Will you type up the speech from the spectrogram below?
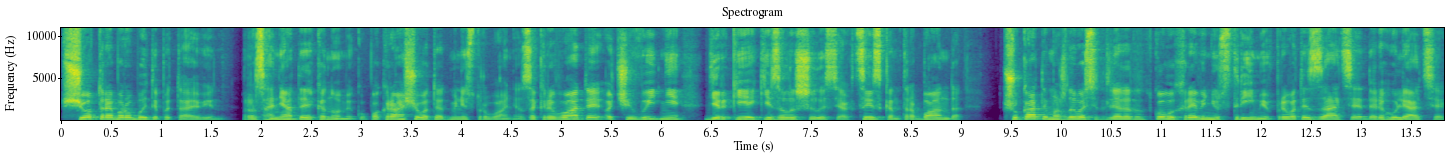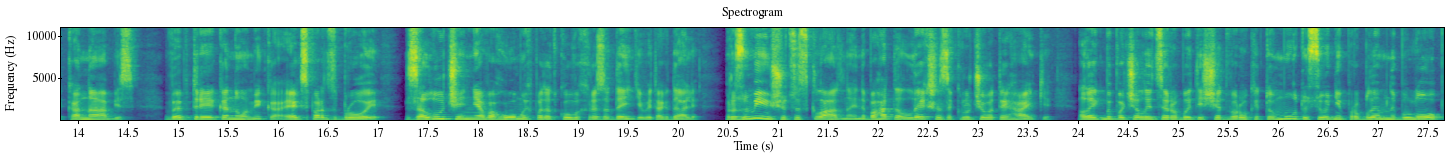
Що треба робити, питає він. Розганяти економіку, покращувати адміністрування, закривати очевидні дірки, які залишилися, акциз, контрабанда, шукати можливості для додаткових ревеню стрімів, приватизація, дерегуляція, канабіс, веб-3 економіка, експорт зброї, залучення вагомих податкових резидентів і так далі. Розумію, що це складно і набагато легше закручувати гайки, але якби почали це робити ще два роки тому, то сьогодні проблем не було б,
